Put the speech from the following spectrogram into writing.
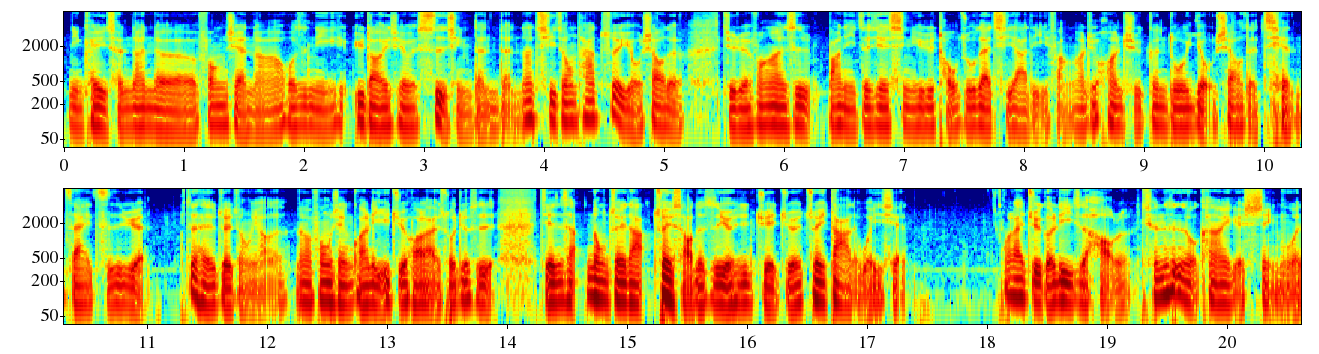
你可以承担的风险啊，或是你遇到一些事情等等。那其中它最有效的解决方案是把你这些心力去投注在其他地方啊，去换取更多有效的潜在资源。这才是最重要的。那风险管理一句话来说，就是减少弄最大最少的资源去解决最大的危险。我来举个例子好了。前阵子我看到一个新闻，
